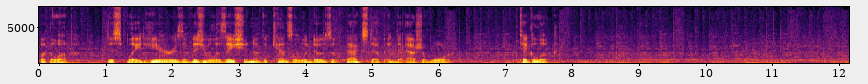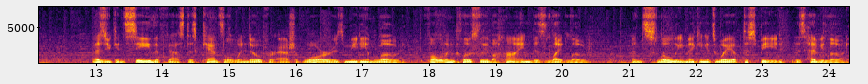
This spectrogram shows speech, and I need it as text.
buckle up. Displayed here is a visualization of the cancel windows of backstep into Ash of War. Take a look. As you can see, the fastest cancel window for Ash of War is medium load. Following closely behind is light load, and slowly making its way up to speed is heavy load.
